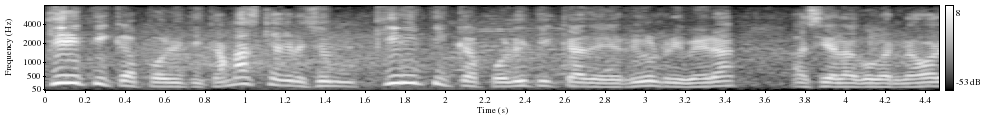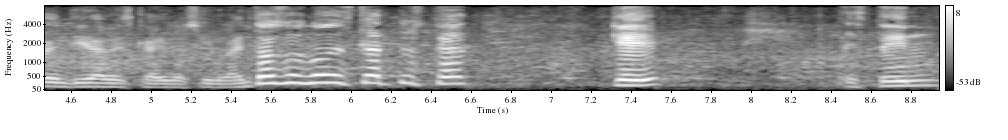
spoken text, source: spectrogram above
crítica política, más que agresión, crítica política de Río Rivera hacia la gobernadora Indira Vizcaíno Silva. Entonces no descarte usted que estén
